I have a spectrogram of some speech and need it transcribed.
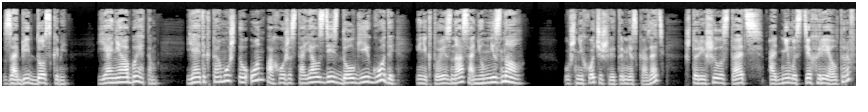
забить досками. Я не об этом. Я это к тому, что он, похоже, стоял здесь долгие годы, и никто из нас о нем не знал. Уж не хочешь ли ты мне сказать, что решила стать одним из тех риэлторов,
